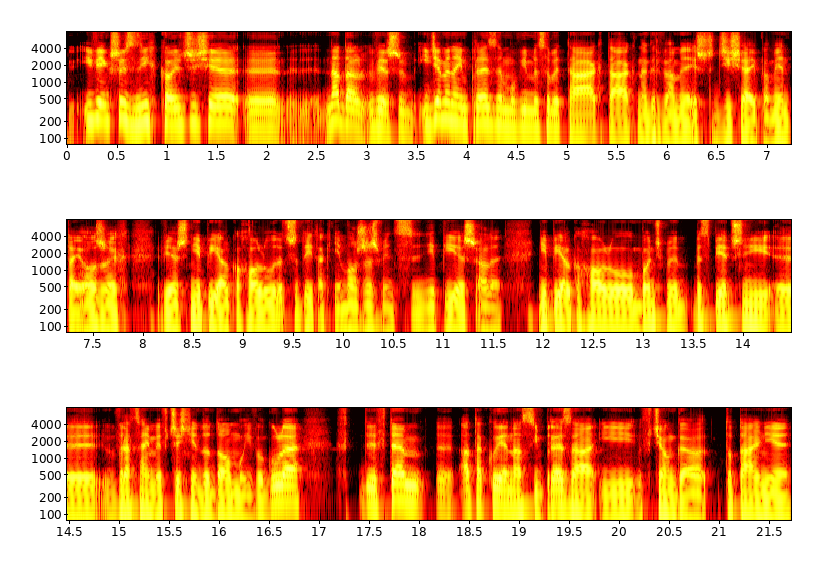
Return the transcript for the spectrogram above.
I większość z nich kończy się y, nadal, wiesz, idziemy na imprezę, mówimy sobie tak, tak, nagrywamy jeszcze dzisiaj, pamiętaj orzech, wiesz, nie pij alkoholu, znaczy ty i tak nie możesz, więc nie pijesz, ale nie pij alkoholu, bądźmy bezpieczni, y, wracajmy wcześniej do domu i w ogóle. Wtem y, atakuje nas impreza i wciąga totalnie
